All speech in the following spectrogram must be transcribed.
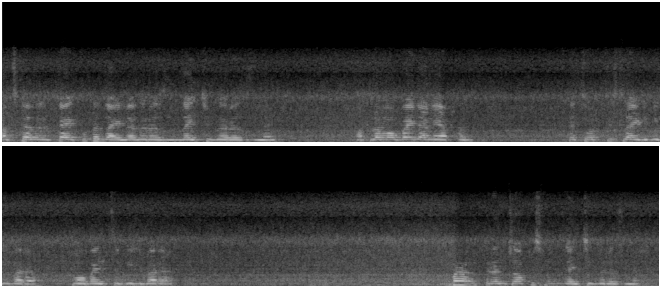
आजकाल काय कुठं जायला गरज जायची गरज नाही. आपला मोबाईल आणि आपण. त्याच्यावरतीच लाइट बिल भरा मोबाईलचं बिल भरा. महावितरणच्या ऑफिसमध्ये जायची गरज नाही.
